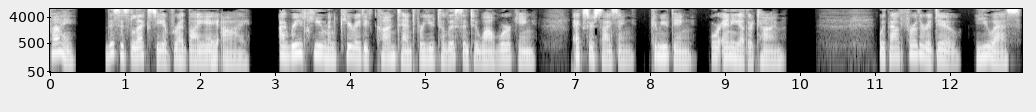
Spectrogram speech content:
Hi. This is Lexi of Read by AI. I read human curated content for you to listen to while working, exercising, commuting, or any other time. Without further ado, US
